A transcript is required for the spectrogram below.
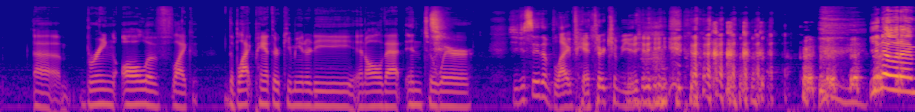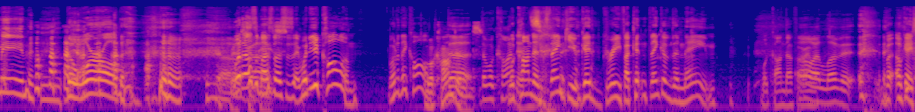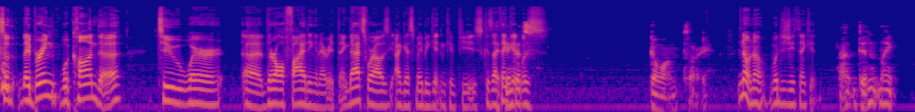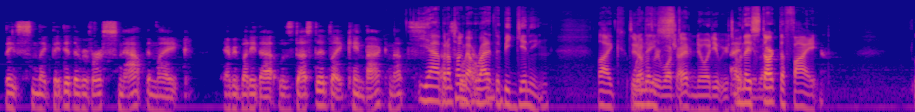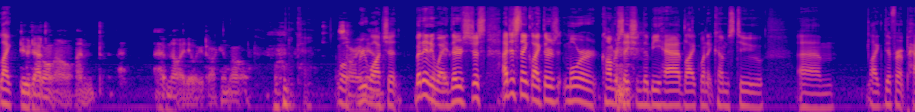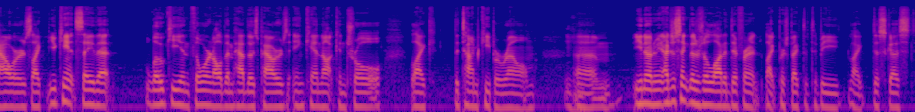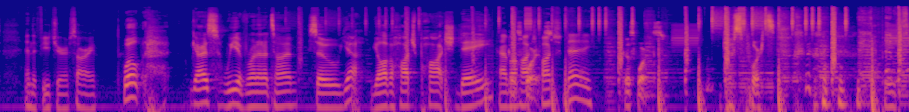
um, bring all of like the Black Panther community and all that into where Did you just say the Black Panther community? you know what I mean? The world. Oh, what else am I supposed to say? What do you call them? What are they called? The, Wakandans. the Wakandans. Wakandans. Thank you. Good grief. I couldn't think of the name. Wakanda Oh, I love it. but okay, so they bring Wakanda to where uh, they're all fighting and everything. That's where I was, I guess, maybe getting confused because I, I think, think it was. Go on. Sorry. No, no. What did you think it? Uh, didn't like they like they did the reverse snap and like everybody that was dusted like came back and that's Yeah, but I'm talking what about right at the beginning, like Dude, when I'm they a st- I have no idea what you're talking when they about. start the fight. Like Dude, I don't know. I'm I have no idea what you're talking about. Okay. Well, Sorry, man. rewatch it. But anyway, there's just I just think like there's more conversation to be had like when it comes to um like different powers. Like you can't say that Loki and Thor and all of them have those powers and cannot control like the timekeeper realm. Mhm. Um you know what I mean? I just think there's a lot of different like perspective to be like discussed in the future. Sorry. Well, guys, we have run out of time. So yeah, y'all have a hodgepodge day. Have Go a sports. hodgepodge day. Go sports. Go sports. Peace.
